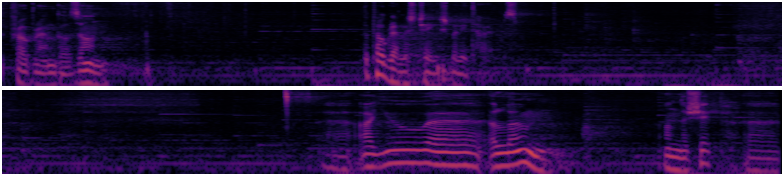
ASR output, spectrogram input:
The program goes on. The program has changed many times. Uh, are you uh, alone on the ship? Uh,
